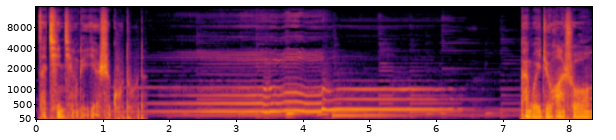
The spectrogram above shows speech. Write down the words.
在亲情里也是孤独的。看过一句话说：“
